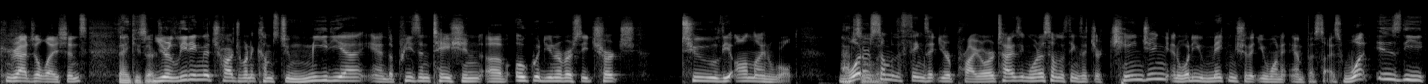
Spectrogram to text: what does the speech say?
Congratulations. thank you sir You're leading the charge when it comes to media and the presentation of Oakwood University Church to the online world. What are some of the things that you're prioritizing? What are some of the things that you're changing? And what are you making sure that you want to emphasize? What is the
